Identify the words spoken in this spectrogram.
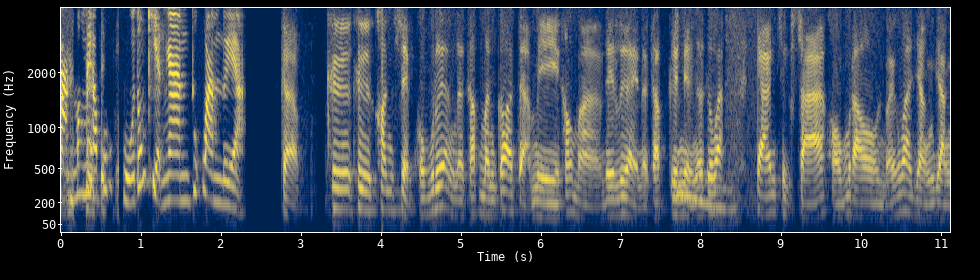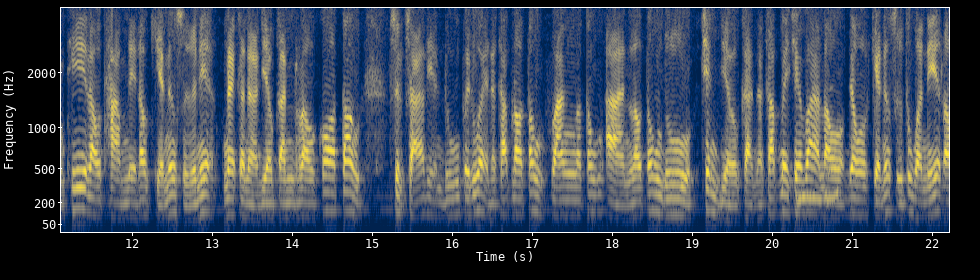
ตันบ้างไหมครับพวกโหต้องเขียนงานทุกวันเลยอะครับคือคือคอนเซปต์ของเรื่องนะครับ มันก็จะมีเข้ามาเรื่อยๆนะครับคือหนึ่งก็คือว่าการศึกษาของเราหมายว่าอย่างอย่างที่เราทำเนี่ยเราเขียนหนังสือเนี่ยในขณะเดียวกันเราก็ต้องศึกษาเรียนรู้ไปด้วยนะครับ เราต้องฟังเราต้องอ่านเราต้องดูเช่นเดียวกันนะครับ ไม่ใช่ว่าเราเราเขียนหนังสือทุกวันนี้เรา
